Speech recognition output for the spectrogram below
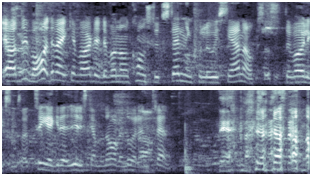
ja, kanske? det, var, det verkar vara det. Det var någon konstutställning på Louisiana också. Så det var ju liksom så här, tre grejer i Skandinavien, då är det en trend. Det är verkligen en trend,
